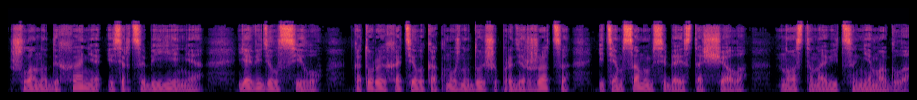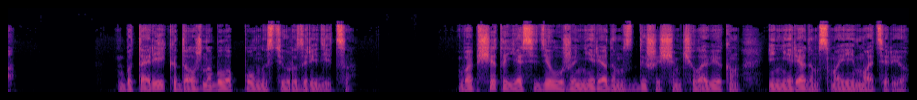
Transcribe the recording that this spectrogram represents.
шла на дыхание и сердцебиение. Я видел силу, которая хотела как можно дольше продержаться и тем самым себя истощала, но остановиться не могла. Батарейка должна была полностью разрядиться. Вообще-то я сидел уже не рядом с дышащим человеком и не рядом с моей матерью,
